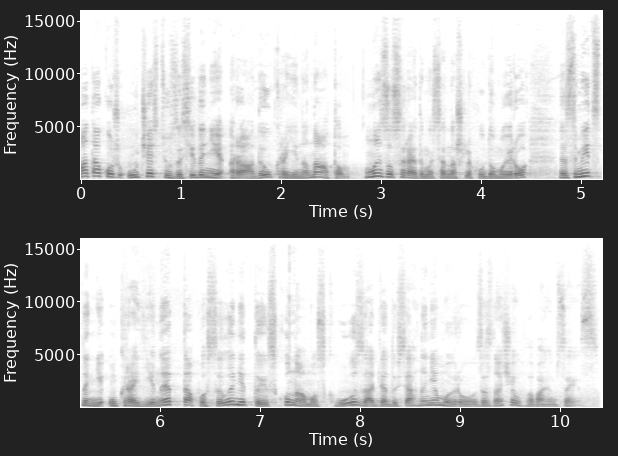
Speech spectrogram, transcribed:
а також участь у засіданні Ради Україна НАТО. Ми зосередимося на шляху до миру, зміцненні України та посиленні тиску на Москву задля досягнення миру, зазначив глава МЗС.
